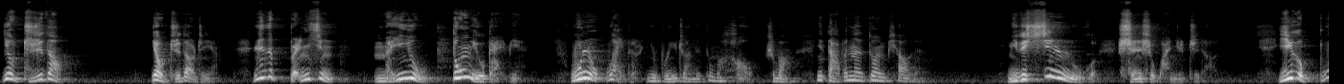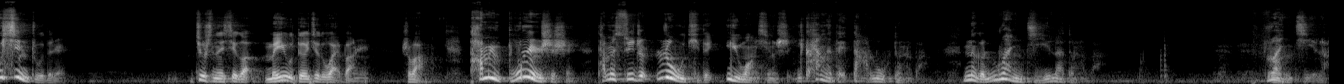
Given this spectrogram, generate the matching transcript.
要知道，要知道这样，人的本性没有都没有改变。无论外边你伪装的多么好，是吧？你打扮的多么漂亮，你的心如何，神是完全知道的。一个不信主的人，就是那些个没有得救的外邦人，是吧？他们不认识神，他们随着肉体的欲望行事。你看看在大陆，懂了吧？那个乱极了，懂了吧？乱极了。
